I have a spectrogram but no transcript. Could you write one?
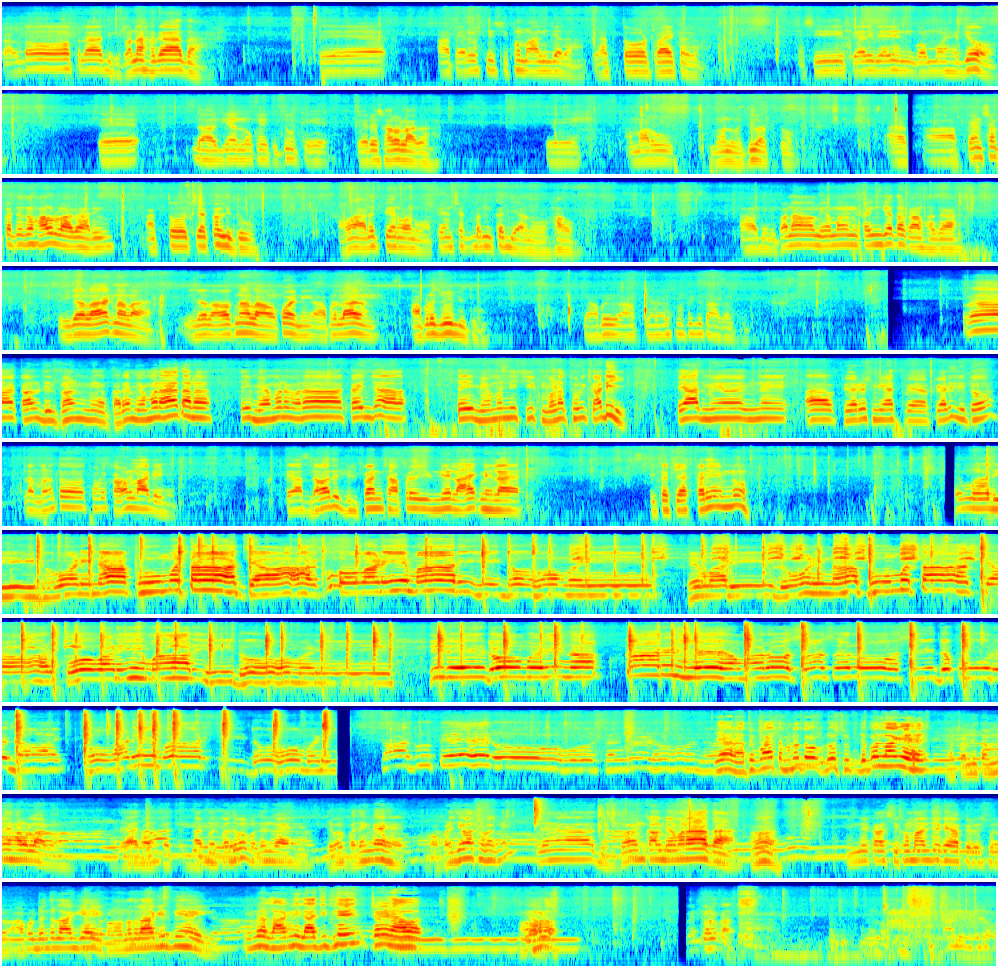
કાલ તો પેલા દીવાના હગા હતા. તે આ પેરિસની શીખવામાં માલી ગયા હતા. ત્યાં તો ટ્રાય કર્યો. પછી પેરી બેરીને ગોમમાં હેજો તે દસ અગિયાર લોકોએ કીધું કે પહેર્યો સારો લાગે. તે અમારું મન વધ્યું આજ તો. આ- પેન્ટ શર્ટ કરતા તો સારું લાગે હાર્યું. આજ તો ચેક કરી લીધું. હવે આડે જ પહેરવાનું. પેન્ટ શર્ટ બંધ કરી દેવાનું. હાવ. આ દિલભાના મહેમાન કઈ ગયા હતા કાલ હગા. હીરા લાયક ના લાયા. હીરા લાવક ના લાવો કોઈ નહીં. આપણે લાવ્યો આપણે જોઈ લીધું. કે આપણે આ પેરેસમાં કેટલી તાકાત છે. અરે, કાલ દિલભાન ઘરે મહેમાન આવ્યા હતા ને, તે મહેમાને મને કહીને જા, તે મહેમાનની શીખ મને થોડી કાઢી. તે આજ મેં એમને આ પેરિસ મેં આજ પહેરી લીધો. એટલે મને તો થોડો ખારો લાગે છે. તે આ દવા દે દિલભાન આપણે એમને લાયક નહીં લાયા. એ તો ચેક કરીએ એમનું. મારી ડોણી ના ફૂમતા ચાર ખોવાણી, મારી ડોમણી. હે મારી ડોણી ના ફૂમતા ચાર ખોવાણી, મારી ડોમણી. હિરે ડોમણી ના કારણે અમારો સસરો સિદ્ધપુર જાય. ખોવાણી મારી ડોમણી. સાધુ તેરો સંગડો યાર હાથુભા તમને તો ડો સૂટ ડબલ લાગે હે નકલી તમને સારો લાગે. અરે આ દિલભાન- આ દિલપા જબર ભજન ગાય છે. ડબલ પતંગ ગાય છે. આપણે જેવા થોડાક નહીં? એટલે આ કાલ મહેમાન આવ્યા હતા. હા. એમને કાલ શીખો આલી છે કે આ પેરેસ આપણે બેન તો લાગી આવી પણ અમને તો લાગી જ નહીં આવી એમને લાગણી લાજી જ નહીં. ચોઈન આવે લેવડો. બંધ કરો કાં. લે દિલભા, લા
